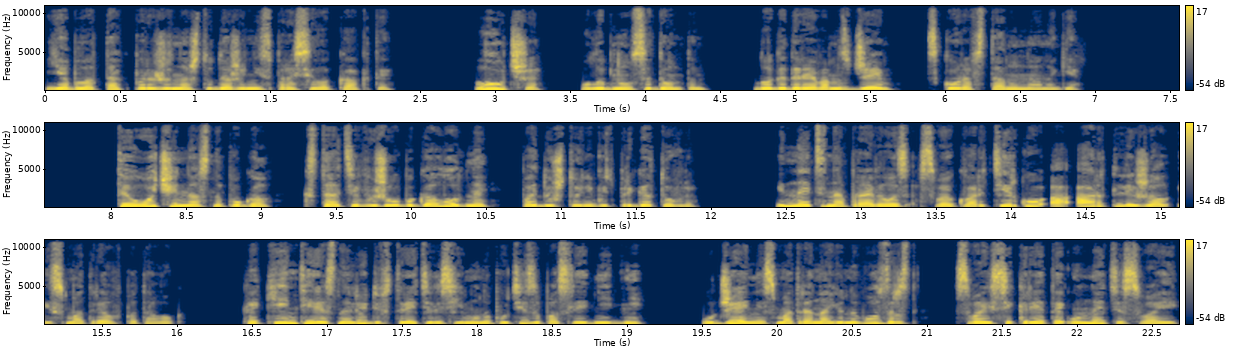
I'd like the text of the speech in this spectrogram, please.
Я была так поражена, что даже не спросила, как ты. Лучше, улыбнулся Донтон. Благодаря вам с Джейм скоро встану на ноги. Ты очень нас напугал. Кстати, вы же оба голодны. Пойду что-нибудь приготовлю. И Нетти направилась в свою квартирку, а Арт лежал и смотрел в потолок. Какие интересные люди встретились ему на пути за последние дни. У Дженни, несмотря на юный возраст, свои секреты, у Нетти свои.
